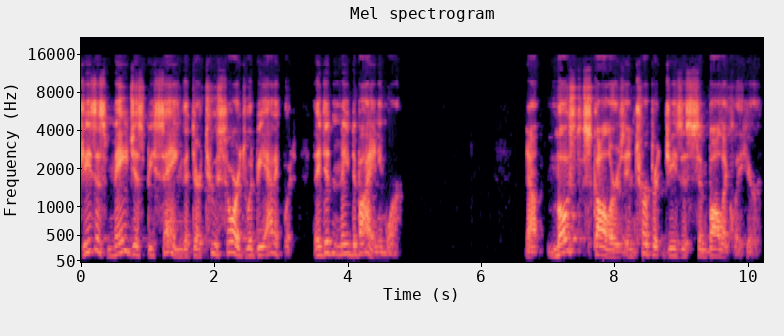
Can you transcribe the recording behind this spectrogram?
Jesus may just be saying that their two swords would be adequate. They didn't need to buy anymore. Now, most scholars interpret Jesus symbolically here.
